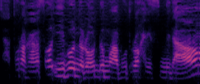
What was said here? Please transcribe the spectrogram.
자, 돌아가서 2번으로 넘어와 보도록 하겠습니다.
